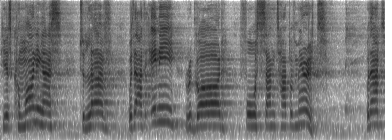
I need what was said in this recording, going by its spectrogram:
he is commanding us to love without any regard for some type of merit, without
